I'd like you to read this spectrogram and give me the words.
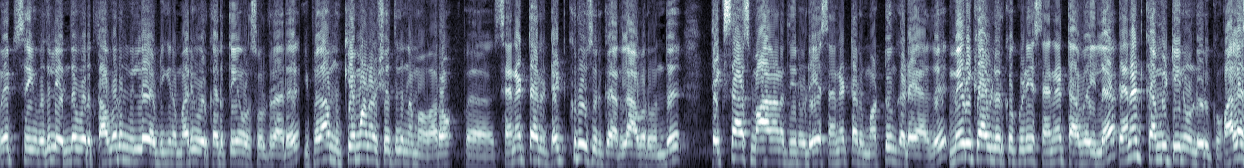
முயற்சி செய்வதில் எந்த ஒரு தவறும் இல்லை அப்படிங்கிற மாதிரி ஒரு கருத்தையும் அவர் சொல்றாரு. இப்பதான் முக்கியமான விஷயத்துக்கு நம்ம வரோம். செனட்டர் டெட் குரூஸ் இருக்காருல்ல அவர் வந்து டெக்சாஸ் மாகாணத்தினுடைய செனட்டர் மட்டும் கிடையாது. அமெரிக்காவில் இருக்கக்கூடிய செனட் அவையில செனட் கமிட்டின்னு ஒன்று இருக்கும். பல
